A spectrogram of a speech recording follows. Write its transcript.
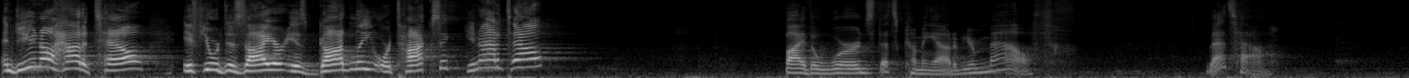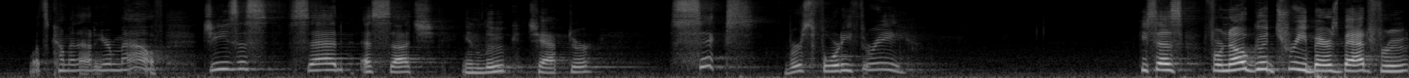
And do you know how to tell if your desire is godly or toxic? You know how to tell? By the words that's coming out of your mouth. That's how. What's coming out of your mouth? Jesus said as such in Luke chapter 6, verse 43. He says, For no good tree bears bad fruit,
